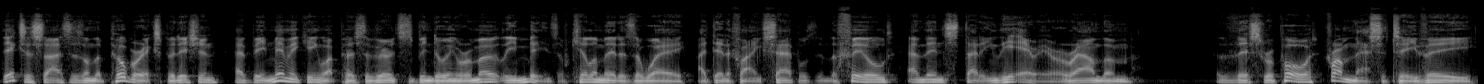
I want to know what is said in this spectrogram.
The exercises on the Pilbara expedition have been mimicking what Perseverance has been doing remotely millions of kilometres away, identifying samples in the field and then studying the area around them. This report from NASA TV.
